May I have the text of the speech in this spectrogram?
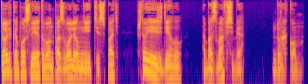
Только после этого он позволил мне идти спать, что я и сделал, обозвав себя дураком.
